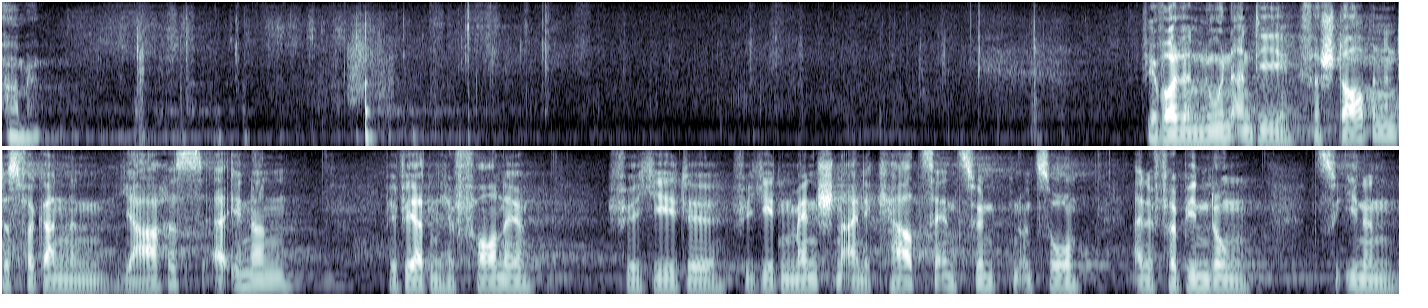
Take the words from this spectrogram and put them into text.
Amen. Wir wollen nun an die Verstorbenen des vergangenen Jahres erinnern. Wir werden hier vorne für, jede, für jeden Menschen eine Kerze entzünden und so eine Verbindung zu ihnen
